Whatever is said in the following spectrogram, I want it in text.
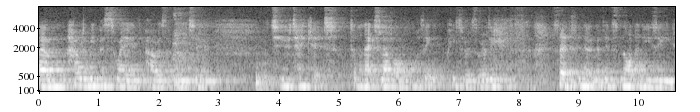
Um, how do we persuade the powers that be to, to take it to the next level. I think Peter has already said, you know, that it's not an easy,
